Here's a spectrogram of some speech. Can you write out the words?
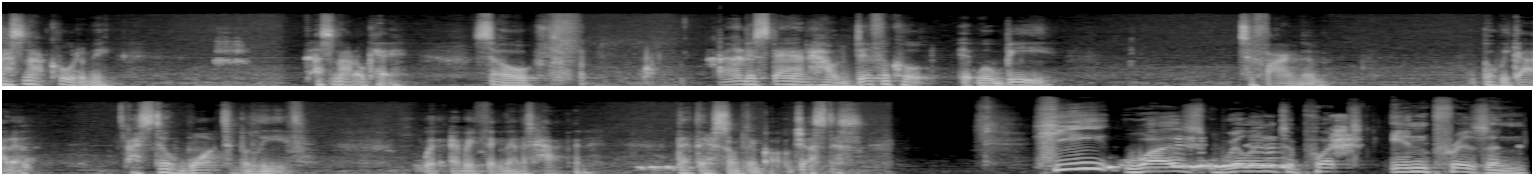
That's not cool to me. That's not okay. So I understand how difficult it will be to find them, but we gotta. I still want to believe, with everything that has happened, that there's something called justice. He was willing to put in prison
